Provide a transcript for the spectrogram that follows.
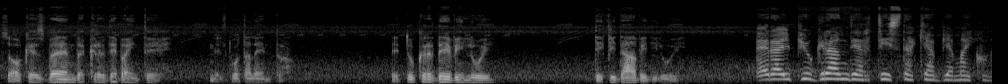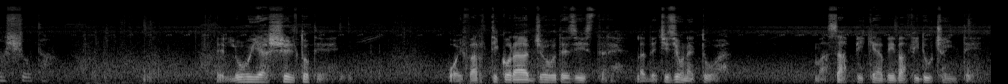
So che Svend credeva in te, nel tuo talento. E tu credevi in lui? Ti fidavi di lui? Era il più grande artista che abbia mai conosciuto. E lui ha scelto te. Puoi farti coraggio o desistere, la decisione è tua. Ma sappi che aveva fiducia in te.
